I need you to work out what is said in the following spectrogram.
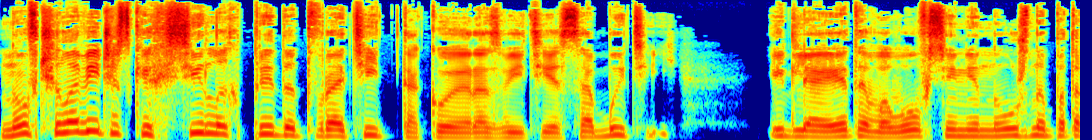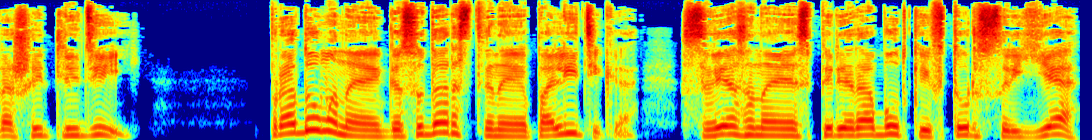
но в человеческих силах предотвратить такое развитие событий — и для этого вовсе не нужно потрошить людей. Продуманная государственная политика, связанная с переработкой вторсырья,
